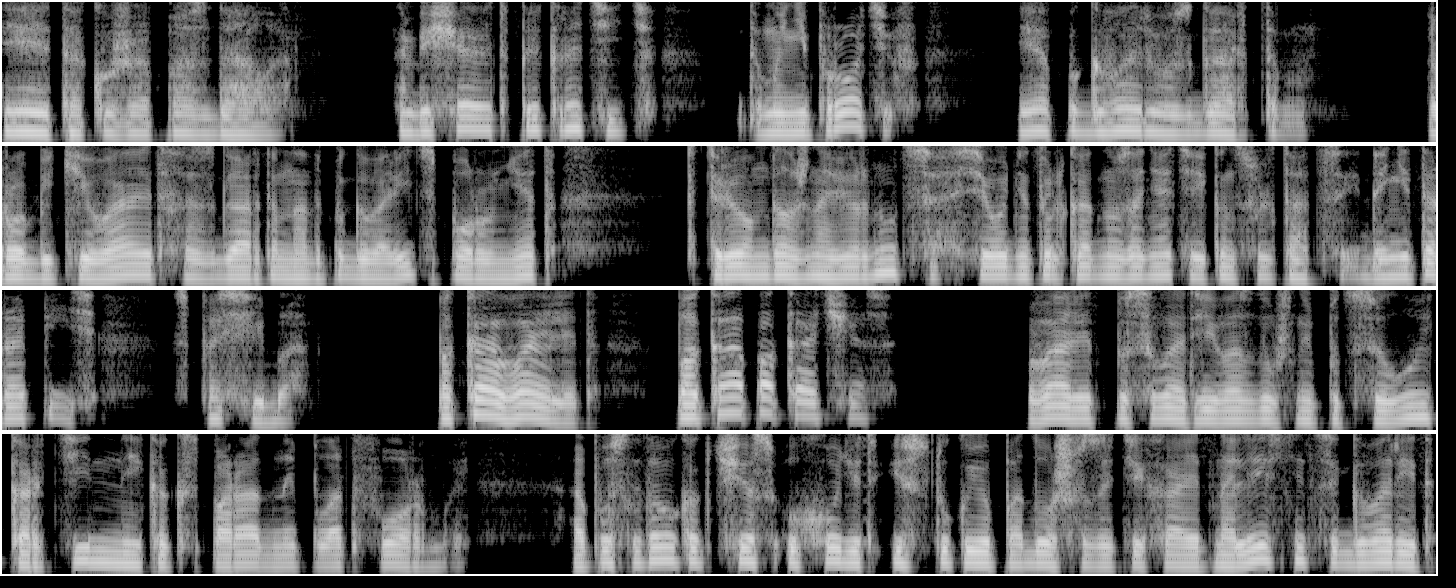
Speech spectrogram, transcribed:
Я и так уже опоздала. Обещаю это прекратить. Да мы не против. Я поговорю с Гартом». Робби кивает. С Гартом надо поговорить, спору нет. К трем должна вернуться. Сегодня только одно занятие и консультации. Да не торопись. Спасибо. «Пока, Вайлет. Пока-пока, Чес». Вайлет посылает ей воздушный поцелуй, картинный, как с парадной платформы. А после того, как Чес уходит и стук ее подошв затихает на лестнице, говорит,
